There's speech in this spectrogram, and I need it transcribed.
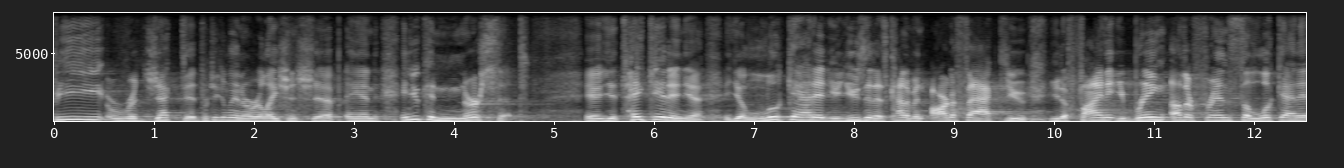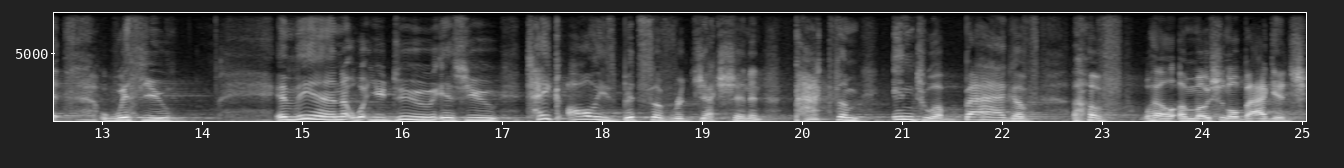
be rejected, particularly in a relationship, and, and you can nurse it. You take it and you, you look at it, you use it as kind of an artifact, you, you define it, you bring other friends to look at it with you. And then what you do is you take all these bits of rejection and pack them into a bag of, of well, emotional baggage.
